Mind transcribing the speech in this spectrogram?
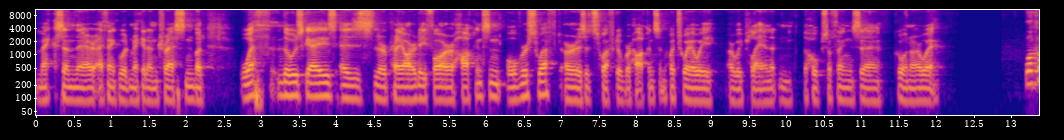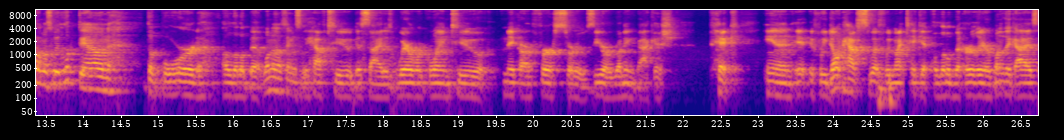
mix in there, I think would make it interesting. But with those guys, is there priority for Hockenson over Swift, or is it Swift over Hockenson? Which way are we are we playing it in the hopes of things uh, going our way? Well, Colin, as we look down the board a little bit, one of the things we have to decide is where we're going to make our first sort of zero running backish pick. And if we don't have Swift, we might take it a little bit earlier. One of the guys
